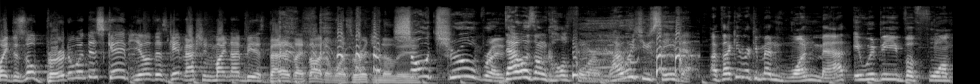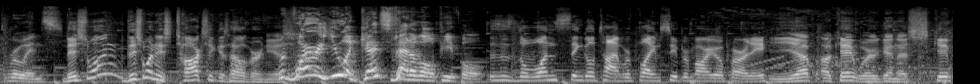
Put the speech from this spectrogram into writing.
Wait, there's no Birdo in this game? You know, this game actually might not be as bad as I thought it was originally. So true, bro. That was uncalled for. Why would you say that? If I could recommend one map, it would be the Thwomp Ruins. this one? This one is toxic as hell, Vernius. Why are you against that of all people? This is the one single time we're playing Super Mario Party. Yep, okay, we're gonna skip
